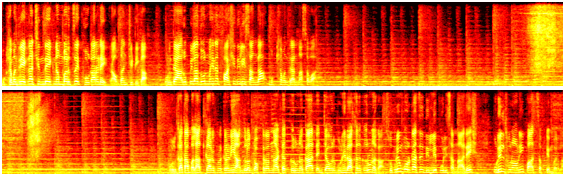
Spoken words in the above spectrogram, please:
मुख्यमंत्री एकनाथ शिंदे एक नंबरचे खोटारडे राऊतांची टीका. कोणत्या आरोपीला दोन महिन्यात फाशी दिली सांगा मुख्यमंत्र्यांना सवाल. कोलकाता बलात्कार प्रकरणी आंदोलक डॉक्टरांना अटक करू नका त्यांच्यावर गुन्हे दाखल करू नका. सुप्रीम कोर्टाचे दिल्ली पोलिसांना आदेश पुढील सुनावणी पाच सप्टेंबरला.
